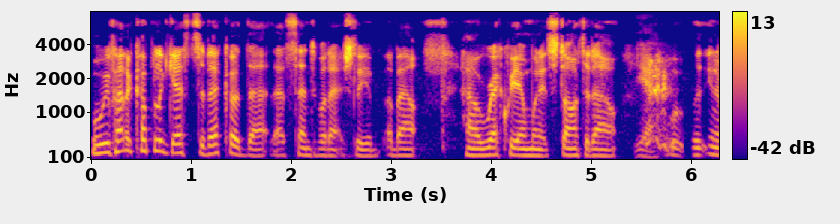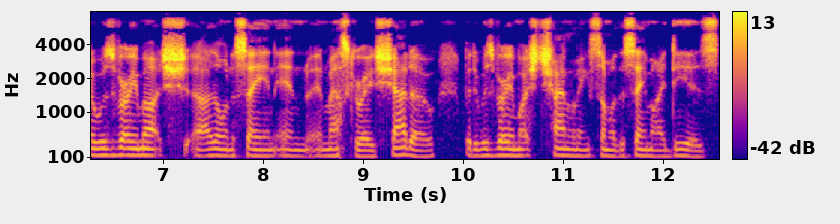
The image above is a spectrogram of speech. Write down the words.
Well, we've had a couple of guests have echoed that that sentiment actually about how Requiem, when it started out, Yeah. w- you know, was very much uh, I don't want to say in, in in Masquerade shadow, but it was very much channeling some of the same ideas.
